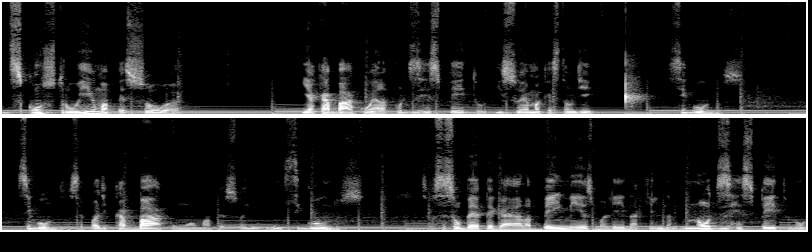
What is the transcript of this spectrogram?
desconstruir uma pessoa e acabar com ela por desrespeito, isso é uma questão de segundos. Segundos. Você pode acabar com uma pessoa em, em segundos se você souber pegar ela bem mesmo ali naquele, no desrespeito, no,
